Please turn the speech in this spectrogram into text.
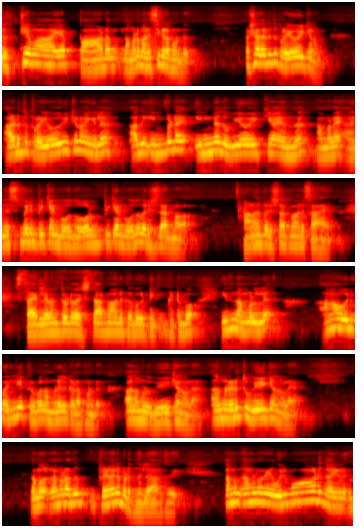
കൃത്യമായ പാഠം നമ്മുടെ മനസ്സിൽ കിടപ്പുണ്ട്. പക്ഷെ അതെടുത്ത് പ്രയോഗിക്കണം. അടുത്ത് പ്രയോഗിക്കണമെങ്കിൽ അത് ഇവിടെ ഇന്നത് ഉപയോഗിക്കുക എന്ന് നമ്മളെ അനുസ്മരിപ്പിക്കാൻ പോകുന്നു ഓർമ്മിപ്പിക്കാൻ പോകുന്നു പരിശുദ്ധാത്മാവാണ്. ആണ് പരിശുദ്ധാത്മാവിന്റെ സഹായം. സ്ഥൈര്യലവനത്തോട് പരിശുദ്ധാത്മാവിന്റെ കൃപ കിട്ടി കിട്ടുമ്പോൾ ഇത് നമ്മളിൽ ആ ഒരു വലിയ കൃപ നമ്മളിൽ കിടപ്പുണ്ട്. അത് നമ്മൾ ഉപയോഗിക്കുക എന്നുള്ളതാണ്. അത് നമ്മൾ എടുത്ത് ഉപയോഗിക്കുക എന്നുള്ളതാണ്. നമ്മൾ നമ്മളത് പ്രയോജനപ്പെടുത്തുന്നില്ല അർത്ഥത്തിൽ നമുക്ക് നമ്മൾ പറയാം ഒരുപാട് കാര്യങ്ങൾ.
